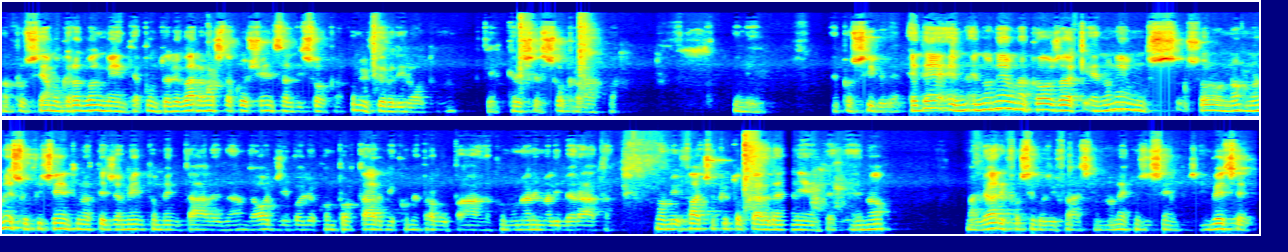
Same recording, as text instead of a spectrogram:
ma possiamo gradualmente appunto elevare la nostra coscienza al di sopra, come il fiore di loto, no? che cresce sopra l'acqua. Quindi è possibile. Ed è, e non è una cosa che non è, un, solo, no, non è sufficiente un atteggiamento mentale, da, da, oggi voglio comportarmi come Prabhupada, come un'anima liberata, non mi faccio più toccare da niente. Eh, no, magari fosse così facile, non è così semplice. Invece,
